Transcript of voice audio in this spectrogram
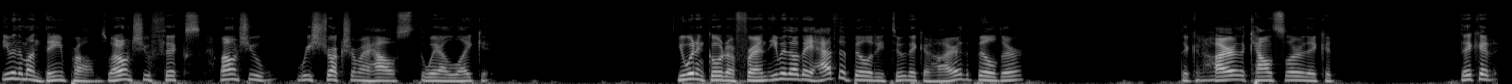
even the mundane problems? Why don't you fix? Why don't you restructure my house the way I like it? You wouldn't go to a friend, even though they have the ability to. They could hire the builder. They could hire the counselor. They could they could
